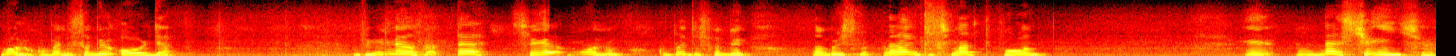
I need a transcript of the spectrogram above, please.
можу купити собі одяг. Змінилося те, що я можу купити собі маленький смартфон і дещо інше.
